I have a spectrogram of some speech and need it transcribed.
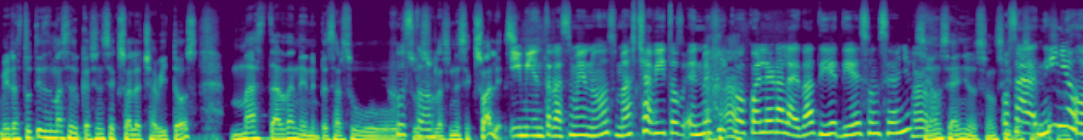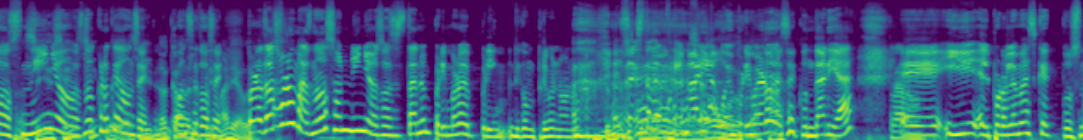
Mientras tú tienes más educación sexual a chavitos, más tardan en empezar su- sus relaciones sexuales. Y mientras menos, más chavitos. En México, Ajá. ¿cuál era la edad? ¿10, 10 11 años? Sí, 11 años, 11 O sea, 12 años. niños, Ah, niños, sí, no sí, creo que güey, 11, sí, no acaban 11, la 12. primaria, güey. Pero de todas formas, no son niños, o sea, están en primero de prim, digo, en primero, no, no, en sexto de primaria o en primero de secundaria. Claro. Eh, y el problema es que, pues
